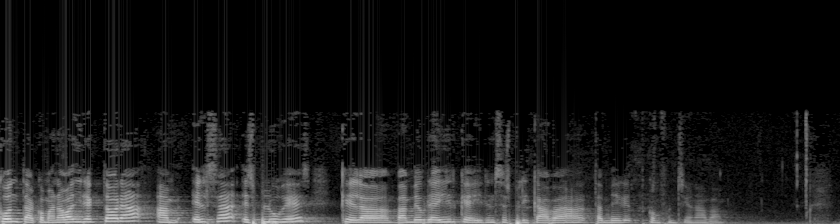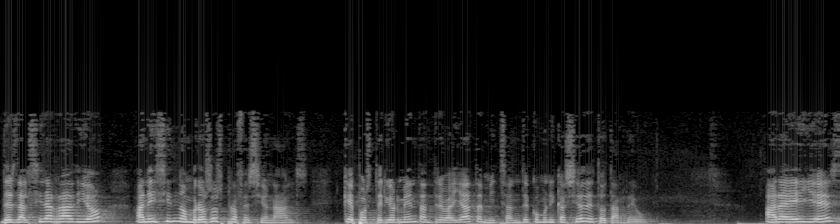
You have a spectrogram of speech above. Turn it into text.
Compta com a nova directora amb Elsa Esplugues, que la vam veure ahir, que ahir ens explicava també com funcionava. Des del Cira Ràdio han eixit nombrosos professionals que posteriorment han treballat a mitjans de comunicació de tot arreu. Ara elles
